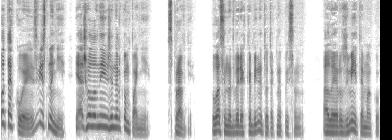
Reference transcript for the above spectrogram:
Отакої, звісно, ні. Я ж головний інженер компанії. Справді, у вас і на дверях кабінету так написано. Але розумієте, Маку,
